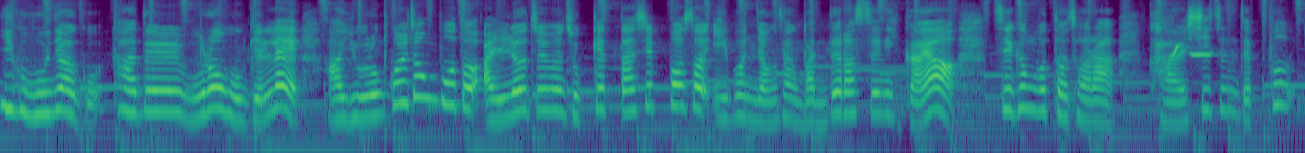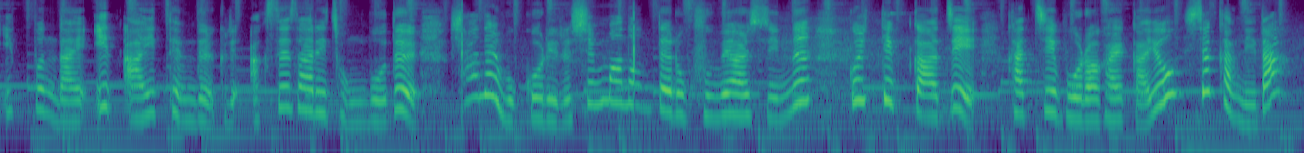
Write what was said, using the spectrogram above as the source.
이거 뭐냐고 다들 물어보길래 아 이런 꿀 정보도 알려주면 좋겠다 싶어서 이번 영상 만들었으니까요. 지금부터 저랑 가을 시즌 제품, 이쁜 나의 잇 아이템들 그리고 악세사리 정보들 샤넬 목걸이를 10만 원대로 구매할 수 있는 꿀팁까지 같이 보러 갈까요? 시작합니다.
